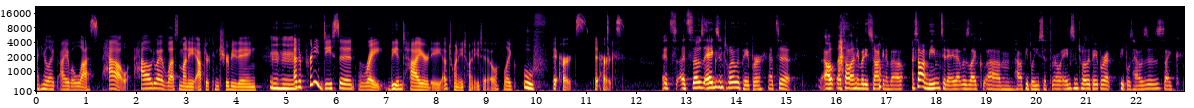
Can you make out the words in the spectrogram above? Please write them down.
and you're like, I have less. How? How do I have less money after contributing at a pretty decent rate the entirety of 2022? Like, oof, it hurts. It hurts. It's it's those eggs and toilet paper. That's it. All, that's all anybody's talking about. I saw a meme today that was like um, how people used to throw eggs and toilet paper at people's houses. Like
